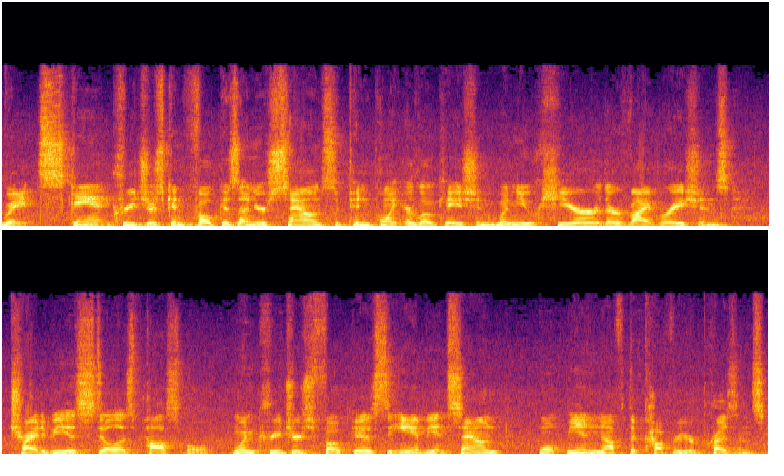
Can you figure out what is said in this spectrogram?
Wait, scan creatures can focus on your sounds to pinpoint your location. When you hear their vibrations, try to be as still as possible. When creatures focus, the ambient sound won't be enough to cover your presence.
